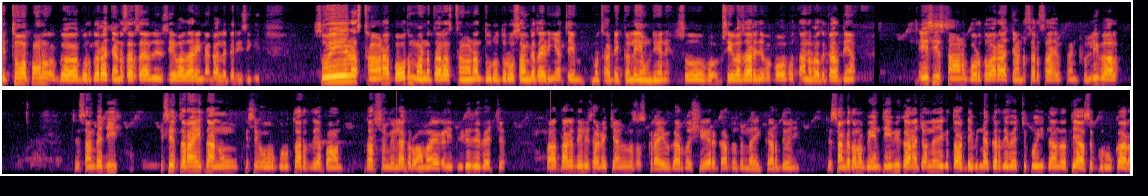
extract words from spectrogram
ਇੱਥੋਂ ਆਪਾਂ ਹੁਣ ਗ- ਗੁਰਦੁਆਰਾ ਜੰਡਸਰ ਸਾਹਿਬ ਦੇ ਸੇਵਾਦਾਰੀ ਨਾਲ ਗੱਲ ਕਰੀ ਸੀਗੀ। ਸੋ ਇਹ ਜਿਹੜਾ ਸਥਾਨ ਆ, ਬਹੁਤ ਮੰਨਤਾ ਵਾਲਾ ਸਥਾਨ ਆ। ਦੂਰੋਂ ਦੂਰੋਂ ਸੰਗਤਾਂ ਜਿਹੜੀਆਂ ਇੱਥੇ ਮੱਥਾ ਟੇਕਣ ਲਈ ਆਉਂਦੀਆਂ ਨੇ। ਸੋ ਬ- ਸੇਵਾਦਾਰੀ ਦਾ ਬਹੁਤ ਬਹੁਤ ਧੰਨਵਾਦ ਕਰਦੇ ਆ ਇਹ ਸੀ ਸਥਾਨ ਗੁਰਦੁਆਰਾ ਜੰਡਸਰ ਸਾਹਿਬ ਪਿੰਡ ਠੁੱਲੀਵਾਲ। ਤੇ ਸੰਗਤ ਜੀ, ਇਸੇ ਤਰ੍ਹਾਂ ਹੀ ਤੁਹਾਨੂੰ ਕਿਸੇ ਹੋਰ ਗੁਰੂ ਧਰ ਦੇ ਆਪਾਂ ਦਰਸ਼ਨ ਮੇਲਾ ਕਰਵਾਵਾਂਗੇ ਅਗਲੀ ਵੀਡੀਓ ਦੇ ਵਿੱਚ। ਤਦ ਤੱਕ ਦੇ ਲਈ ਸਾਡੇ ਚੈਨਲ ਨੂੰ ਸਬਸਕ੍ਰਾਈਬ ਕਰ ਦਿਓ ਸ਼ੇਅਰ ਕਰ ਦਿਓ ਤੇ ਲਾਈਕ ਕਰ ਦਿਓ ਜੀ। ਤੇ ਸੰਗਤਾਂ ਨੂੰ ਬੇਨਤੀ ਇਹ ਵੀ ਕਰਨਾ ਚਾਹੁੰਦੇ ਜੀ ਕਿ ਤੁਹਾਡੇ ਵੀ ਨਗਰ ਦੇ ਵਿੱਚ ਕੋਈ ਇਦਾਂ ਦਾ ਇਤਿਹਾਸਕ ਗੁਰੂ ਘਰ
